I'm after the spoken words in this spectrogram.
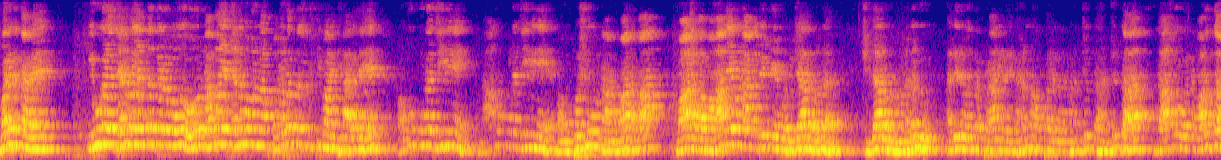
ಮರಗುತ್ತಾರೆ ಇವುಗಳ ಜನ್ಮ ಎಂತಂತಿರಬಹುದು ನಮ್ಮ ಜನ್ಮವನ್ನ ಭಗವಂತ ಸೃಷ್ಟಿ ಮಾಡಿದ್ದಾಗಲೇ ಅವು ಕೂಡ ಜೀವಿನೇ. ನಾನು ಕೂಡ ಜೀವಿನೇ. ಅವು ಪಶು, ನಾನು ಮಾನವ. ಮಾನವ ಮಹಾದೇವನಾಗಬೇಕು ಎಂಬ ವಿಚಾರವನ್ನು ಸಿದ್ಧಾರೂಢರು ಮನಗಂಡು ಅಲ್ಲಿರುವಂತ ಪ್ರಾಣಿಗಳಿಗೆ ಹಣ್ಣು ಅಪ್ಪಳಗಳನ್ನು ಹಂಚುತ್ತಾ ಹಂಚುತ್ತಾ ದಾಸೋಹವನ್ನು ಮಾಡುತ್ತಾ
